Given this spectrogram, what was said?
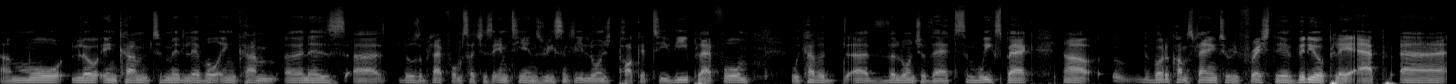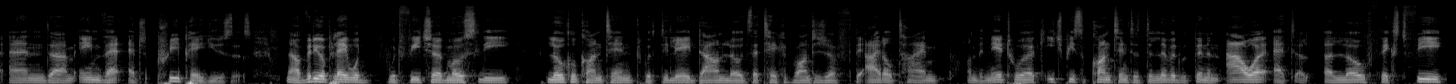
uh, more low income to mid level income earners. Uh, those are platforms such as MTN's recently launched Pocket TV platform. We covered uh, the launch of that some weeks back. Now, the Vodacom's planning to refresh their Video Play app uh, and um, aim that at prepaid users. Now, Video Play would, would feature mostly local content with delayed downloads that take advantage of the idle time on the network. Each piece of content is delivered within an hour at a, a low fixed fee.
